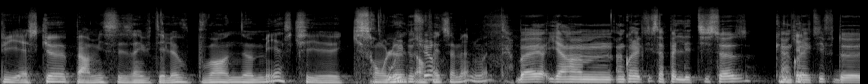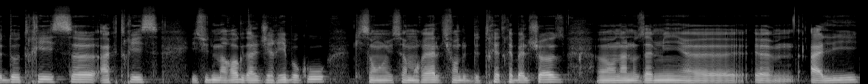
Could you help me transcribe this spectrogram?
Puis est-ce que parmi ces invités-là, vous pouvez en nommer? Est-ce qu'ils qui seront Oui, là en sûr. fin de semaine? Ouais. Bah, Il y a un, un collectif qui s'appelle Les Tisseuses, qui est Ok. un collectif d'autrices, euh, actrices issues de Maroc, d'Algérie, beaucoup, qui sont ici à Montréal, qui font de, de très très belles choses. Euh, on a nos amis euh, euh, Ali,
